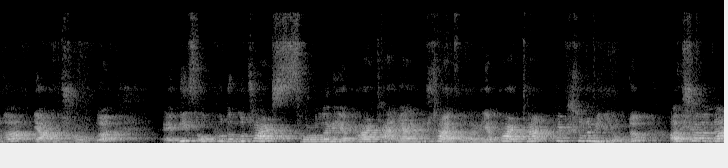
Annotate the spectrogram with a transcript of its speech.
Bu da yanlış oldu. E, biz okulda bu tarz soruları yaparken yani bu sayfaları yaparken hep şunu biliyorduk. Aşağıda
